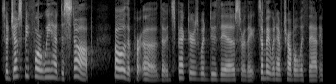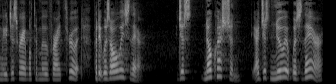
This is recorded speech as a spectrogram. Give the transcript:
So just before we had to stop, oh, the, uh, the inspectors would do this, or they, somebody would have trouble with that, and we just were able to move right through it. But it was always there. Just no question. I just knew it was there.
